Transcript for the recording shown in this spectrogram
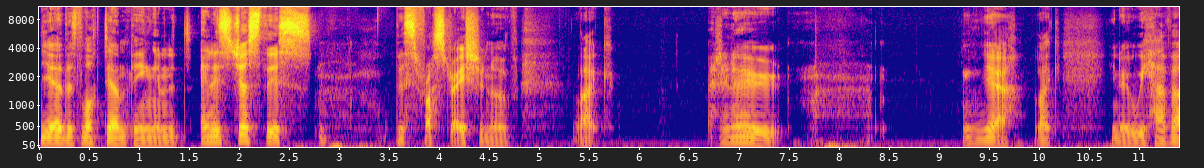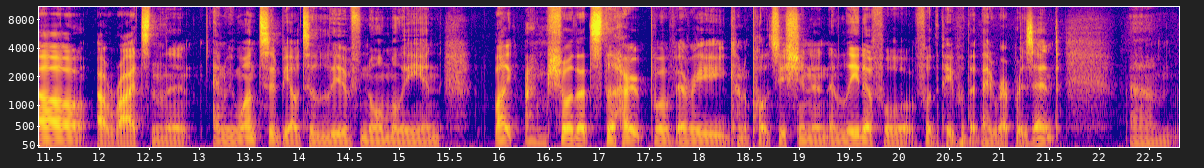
yeah, this lockdown thing, and it's and it's just this this frustration of like I don't know, yeah, like you know we have our our rights and the and we want to be able to live normally and like I'm sure that's the hope of every kind of politician and, and leader for for the people that they represent. Um,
